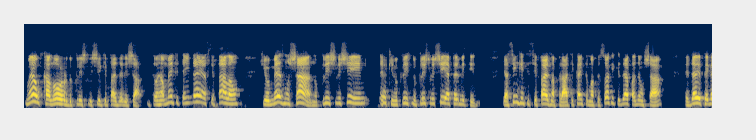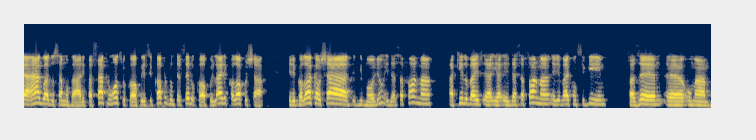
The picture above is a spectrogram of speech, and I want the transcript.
Não é o calor do clichê que faz dele chá. Então, realmente, tem ideias que falam que o mesmo chá no clichê, é, que no, no clichê é permitido. E assim que a gente se faz na prática, então uma pessoa que quiser fazer um chá, ele deve pegar a água do samovar e passar para um outro copo, e esse copo para um terceiro copo, e lá ele coloca o chá, ele coloca o chá de molho, e dessa forma, aquilo vai, e dessa forma, ele vai conseguir fazer é, uma,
